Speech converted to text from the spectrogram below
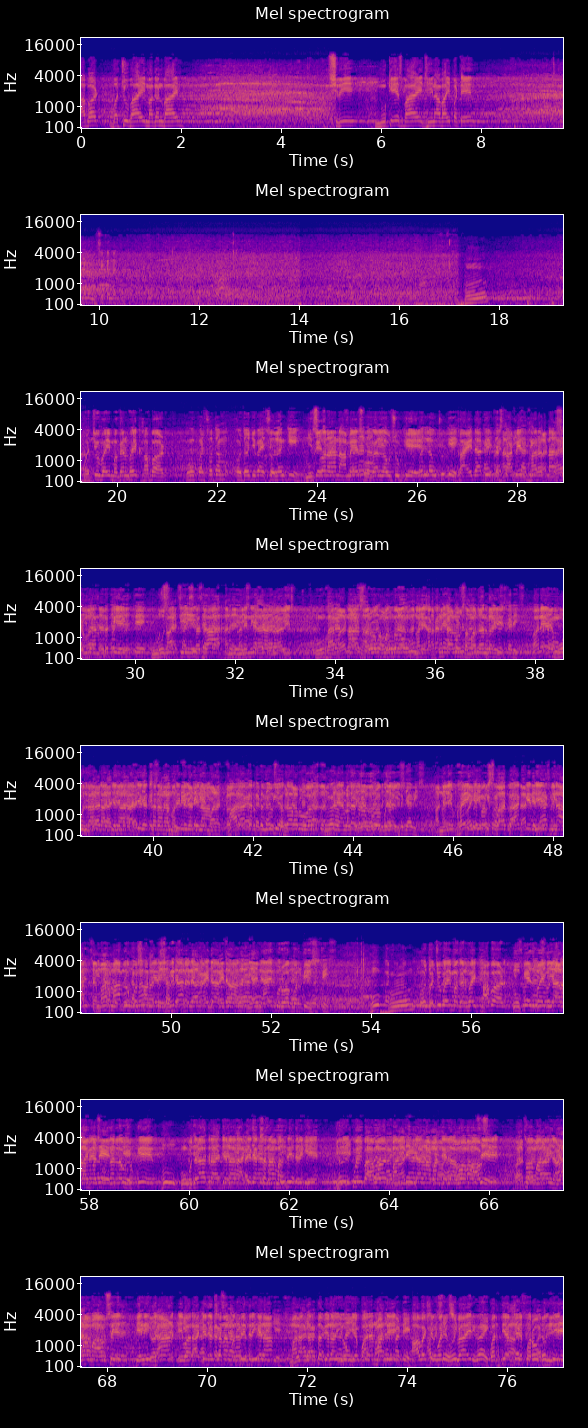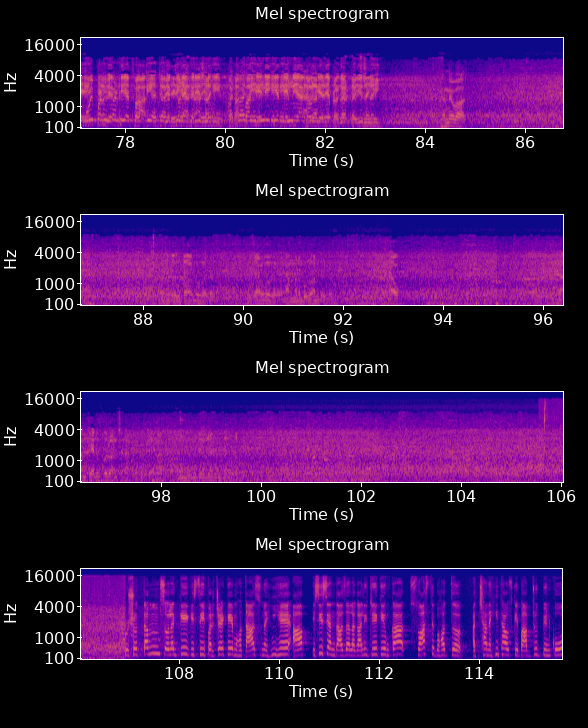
શ્રી ખાબટ બચુભાઈ મગનભાઈ શ્રી મુકેશભાઈ જીનાભાઈ પટેલ હું બચ્ચુભાઈ મગનભાઈ ખાબડ હું પરસોત્તમ ઉદ્ધવજીભાઈ સોલંકી ઈશ્વરના નામે સોગંદ લઉં છું કે સોગંદ લઉં છું કે કાયદાથી પ્રસ્થાપિત ભારતના સંવિધાન પ્રત્યે હું સાચી શ્રદ્ધા અને નિષ્ઠા ધરાવીશ હું ભારતના સાર્વભૌમત્વનું અને અખંડતાનું સમર્થન કરીશ અને હું ગુજરાત રાજ્યના રાજ્ય કક્ષાના મંત્રી તરીકે મારા કર્તવ્યો શ્રદ્ધાપૂર્વક અને અંતઃકરણપૂર્વક બજાવીશ અને ભય કે પક્ષપાત ભાગ કે દેશ વિના તમામ લોકો સામે સંવિધાન અને કાયદા અનુસાર ન્યાયપૂર્વક વર્તીશ હું બચુભાઈ મગનભાઈ ખાબડ મુકેશભાઈ જીયાભાઈ પટેલ સોગંદ લઉં છું કે હું ગુજરાત રાજ્યના રાજ્ય કક્ષાના મંત્રી તરીકે જે કોઈ બાબત મારી વિચારણા માટે લાવવામાં આવશે અથવા મારા જાણવામાં આવશે તેની જાણ એવા રાજ્ય કક્ષાના મંત્રી તરીકેના મારા કર્તવ્યના યોગ્ય પાલન માટે આવશ્યક હોય સિવાય પ્રત્યક્ષ કે પરોક્ષ રીતે કોઈ પણ વ્યક્તિ અથવા વ્યક્તિઓને કરીશ નહીં. અથવા તેની કે તેમની આગળ તેને પ્રગટ કરીશ નહીં. ધન્યવાદ. ઉતાવળમાં કરો ઉતાવળ કરો નામ મને બોલવાનું દે નામ પહેલું જ બોલવાનું છે ને આપણે હું બોલું રેગ્યુલર ચાલુ કર पुरुषोत्तम सोलंकी किसी परिचय के मोहताज नहीं है आप इसी से अंदाजा लगा लीजिए कि उनका स्वास्थ्य बहुत अच्छा नहीं था उसके बावजूद भी उनको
